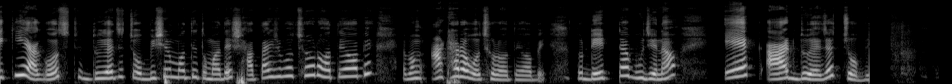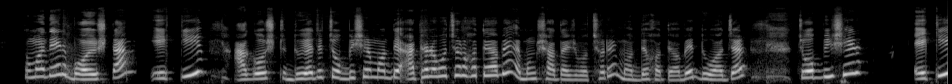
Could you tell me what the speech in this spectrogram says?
একই আগস্ট দুই হাজার চব্বিশের মধ্যে তোমাদের সাতাশ বছর হতে হবে এবং আঠারো বছর হতে হবে। তো ডেটটা বুঝে নাও, এক আট দুই হাজার চব্বিশ। তোমাদের বয়সটা একই আগস্ট দুই হাজার চব্বিশের মধ্যে আঠারো বছর হতে হবে এবং সাতাশ বছরের মধ্যে হতে হবে দু হাজার চব্বিশের একই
